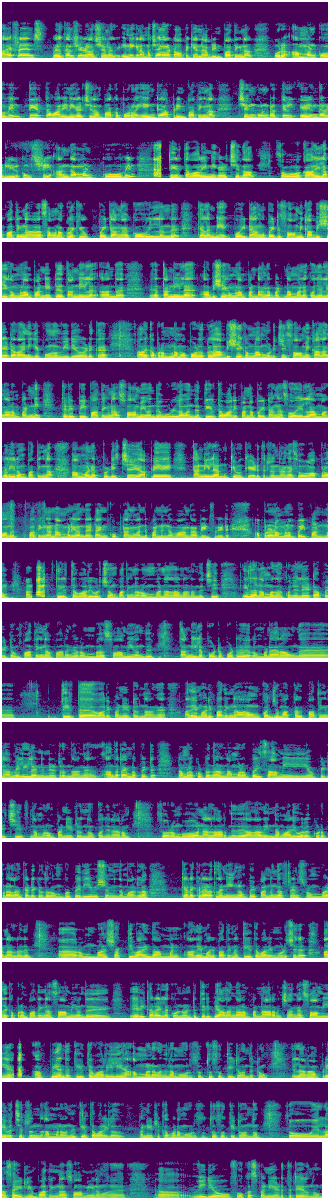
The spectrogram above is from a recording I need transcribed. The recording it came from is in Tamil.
Hi friends welcome Srivilas channel இன்றைக்கி நம்ம சேனலில் டாபிக் என்ன அப்படின்னு பார்த்தீங்கன்னா ஒரு அம்மன் கோவில் தீர்த்தவாரி நிகழ்ச்சி தான் பார்க்க போகிறோம் எங்கே அப்படின்னு பார்த்தீங்கன்னா செங்குன்றத்தில் எழுந்தருளிருக்கும் ஸ்ரீ அங்கம்மன் கோவில் தீர்த்தவாரி நிகழ்ச்சி தான். ஸோ காலையில் பார்த்தீங்கன்னா செவன் ஓ கிளாக்கே போயிட்டாங்க. கோவில்லேருந்து கிளம்பி போயிட்டு அங்கே போயிட்டு சுவாமிக்கு அபிஷேகம்லாம் பண்ணிவிட்டு தண்ணியில் அந்த தண்ணியில் அபிஷேகம்லாம் பண்ணாங்க. பட் நம்ம கொஞ்சம் லேட்டாக தான் இன்றைக்கி போகணும் வீடியோ எடுக்க. அதுக்கப்புறம் நம்ம போகிறதுக்குள்ளே அபிஷேகம்லாம் முடித்து சுவாமிக்கு அலங்காரம் பண்ணி திருப்பி பார்த்தீங்கன்னா சுவாமி வந்து உள்ளே வந்து தீர்த்தவாரி பண்ண போயிட்டாங்க. ஸோ எல்லா மகளிரும் பார்த்தீங்கன்னா அம்மனை பிடிச்சி அப்படியே தண்ணியில் முக்கி முக்கி எடுத்துகிட்டு இருந்தாங்க. ஸோ அப்புறம் வந்து பார்த்தீங்கன்னா நம்மளையும் அந்த டைம் கூப்பிட்டாங்க. வந்து பண்ணுங்க வாங்க அப்படின்னு சொல்லிட்டு அப்புறம் நம்மளும் போய் பண்ணோம். அந்த தீர்த்தவாரி உற்சவம் பார்த்தீங்கன்னா ரொம்ப நல்லா நடந்துச்சு. இல்லை நம்ம தான் கொஞ்சம் லேட்டாக போயிட்டோம். பார்த்தீங்கன்னா பாருங்கள் ரொம்ப சுவாமி வந்து தண்ணியில் போட்டு போட்டு ரொம்ப நேரம் அவங்க தீர்த்தவாரி பண்ணிகிட்டு இருந்தாங்க அதே மாதிரி பார்த்தீங்கன்னா கொஞ்சம் மக்கள் பார்த்திங்கன்னா வெளியில் நின்றுட்டு இருந்தாங்க அந்த டைமில் போயிட்டு நம்மளை கூப்பிட்டு கூப்பிட்டதுனால நம்மளும் போய் சாமியை பிடித்து நம்மளும் பண்ணிகிட்டு இருந்தோம் கொஞ்ச நேரம். ஸோ ரொம்ப நல்லா இருந்தது. அதாவது இந்த மாதிரி ஒரு குடுப்பினெல்லாம் கிடைக்கிறது ரொம்ப பெரிய விஷயம். இந்த மாதிரிலாம் கிடைக்கிற இடத்துல நீங்களும் போய் பண்ணுங்கள் ஃப்ரெண்ட்ஸ் ரொம்ப நல்லது. ரொம்ப சக்தி வாய்ந்த அம்மன். அதே மாதிரி பார்த்திங்கன்னா தீர்த்தவாரி முடிச்சுட்டு அதுக்கப்புறம் பார்த்திங்கன்னா சாமி வந்து ஏரிக்கரையில் கொண்டு வந்துட்டு திருப்பி அலங்காரம் பண்ண ஆரம்பித்தாங்க சுவாமியை அப்படியே அந்த தீர்த்தவாரியிலேயே அம்மனை வந்து நம்ம ஒரு சுற்று சுற்றிட்டு வந்துட்டோம். எல்லாரும் அப்படியே வச்சுட்டு இருந்த அம்மனை வந்து தீர்த்தவாரியில் பண்ணிட்டு இருக்கப்போ நம்ம ஒரு சுற்று சுற்றிட்டு வந்தோம். ஸோ எல்லா சைட்லேயும் பார்த்தீங்கன்னா சுவாமியை நம்ம வீடியோ ஃபோக்கஸ் பண்ணி எடுத்துகிட்டே இருந்தோம்.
